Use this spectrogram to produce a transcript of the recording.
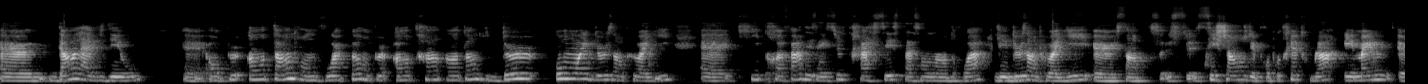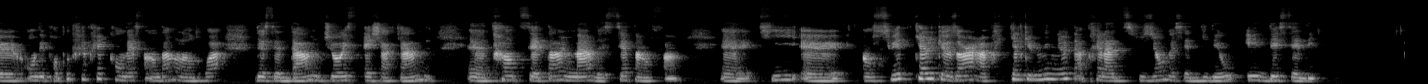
Euh, dans la vidéo, euh, on peut entendre, on ne voit pas, on peut entendre, deux, au moins deux employés euh, qui profèrent des insultes racistes à son endroit. Les deux employés euh, s'échangent des propos très troublants et même euh, ont des propos très, très condescendants à l'endroit de cette dame, Joyce Eshakan, euh, 37 ans, une mère de sept enfants, euh, qui euh, ensuite, quelques heures après, quelques minutes après la diffusion de cette vidéo, est décédée.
